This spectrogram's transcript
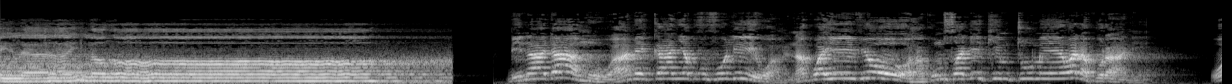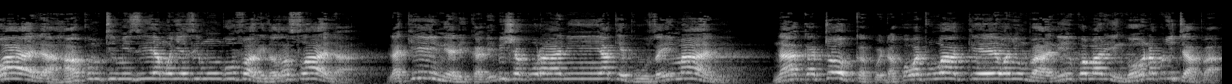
إله إلا الله Binadamu amekanya kufufuliwa na kwa hivyo hakumsadiki mtume wala Kurani. Wala hakumtimizia Mwenyezi Mungu faridha za sala, lakini alikadhibisha Kurani akepuuza imani na akatoka kwenda kwa watu wake wa nyumbani kwa maringo na kujitapa.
